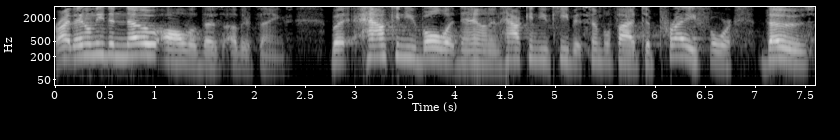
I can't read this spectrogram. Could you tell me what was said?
Right? They don't need to know all of those other things. But how can you boil it down and how can you keep it simplified to pray for those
